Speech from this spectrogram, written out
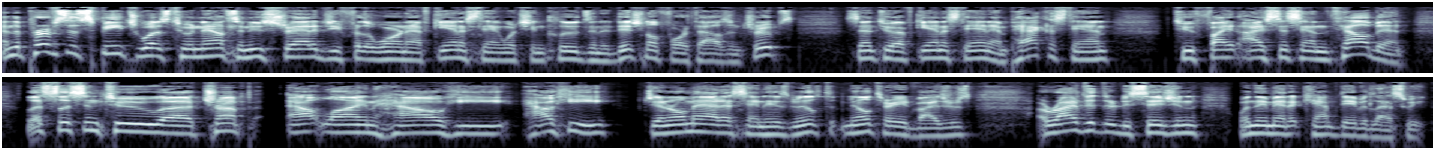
And the purpose of the speech was to announce a new strategy for the war in Afghanistan, which includes an additional 4,000 troops sent to Afghanistan and Pakistan to fight ISIS and the Taliban. Let's listen to uh, Trump outline how he how he General Mattis and his military advisors arrived at their decision when they met at Camp David last week.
